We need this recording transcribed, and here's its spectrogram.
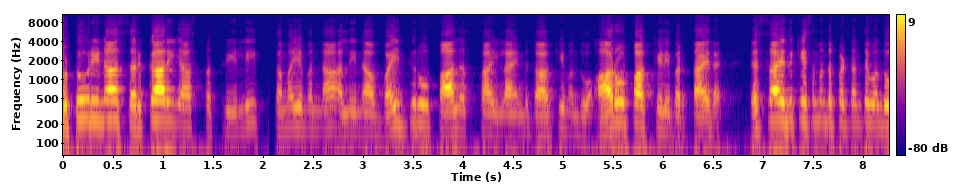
ಕೊಟ್ಟೂರಿನ ಸರ್ಕಾರಿ ಆಸ್ಪತ್ರೆಯಲ್ಲಿ ಸಮಯವನ್ನ ಅಲ್ಲಿನ ವೈದ್ಯರು ಪಾಲಿಸ್ತಾ ಇಲ್ಲ ಎಂಬುದಾಗಿ ಒಂದು ಆರೋಪ ಕೇಳಿ ಬರ್ತಾ ಇದೆ. ಎಸ್ ಇದಕ್ಕೆ ಸಂಬಂಧಪಟ್ಟಂತೆ ಒಂದು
